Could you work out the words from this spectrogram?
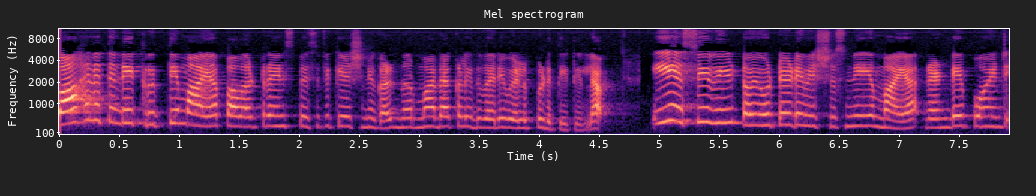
വാഹനത്തിന്റെ കൃത്യമായ പവർ ട്രെയിൻ സ്പെസിഫിക്കേഷനുകൾ നിർമ്മാതാക്കൾ ഇതുവരെ വെളിപ്പെടുത്തിയിട്ടില്ല. ഈ എസ് യു വി ടൊയോട്ടയുടെ വിശ്വസനീയമായ രണ്ട് പോയിന്റ്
